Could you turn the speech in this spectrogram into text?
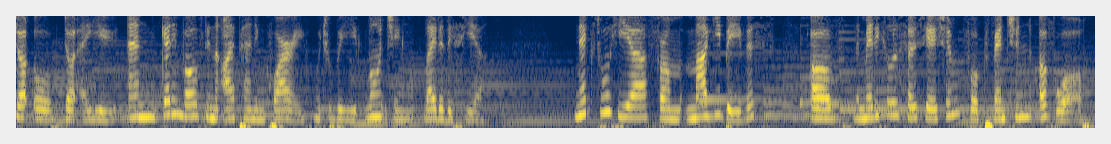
ipan.org.au and get involved in the IPAN inquiry, which will be launching later this year. Next, we'll hear from Margie Beavis of the Medical Association for Prevention of War.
